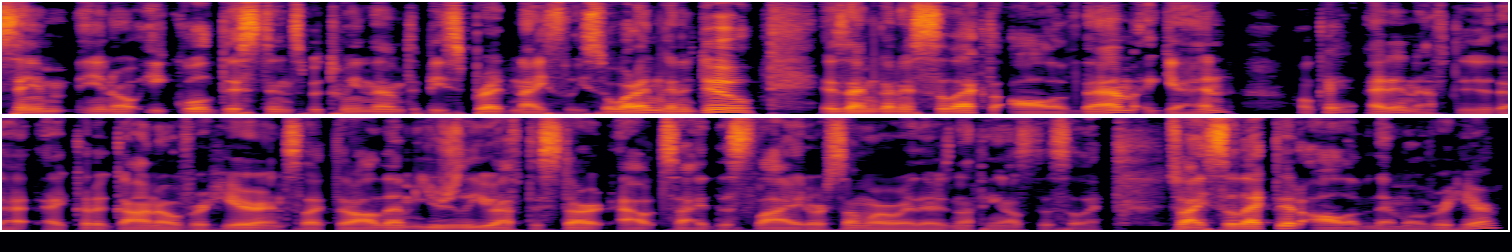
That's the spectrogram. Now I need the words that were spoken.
same, you know, equal distance between them to be spread nicely. So what I'm going to do is I'm going to select all of them again. Okay, I didn't have to do that. I could have gone over here and selected all of them. Usually you have to start outside the slide or somewhere where there's nothing else to select. So I selected all of them over here.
